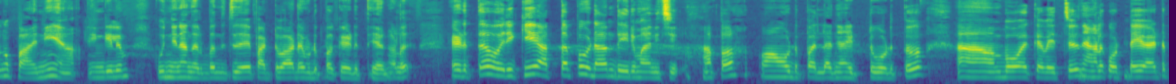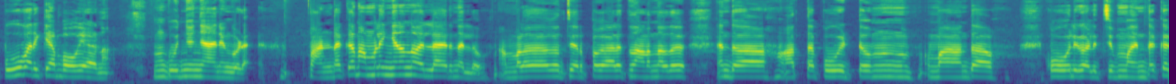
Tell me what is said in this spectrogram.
അങ്ങ് പനിയാണ് എങ്കിലും കുഞ്ഞിനെ നിർബന്ധിച്ച് ദേ പട്ടുപാട ഉടുപ്പൊക്കെ എടുത്ത് ഞങ്ങൾ എടുത്ത് ഒരുക്കി അത്തപ്പ് ഇടാൻ തീരുമാനിച്ചു. അപ്പോൾ ഉടുപ്പെല്ലാം ഞാൻ ഇട്ട് കൊടുത്തു. ബോയൊക്കെ വെച്ച് ഞങ്ങൾ കൊട്ടയുമായിട്ട് പൂ പറിക്കാൻ പോവുകയാണ്. കുഞ്ഞും ഞാനും കൂടെ. പണ്ടൊക്കെ നമ്മൾ ഇങ്ങനൊന്നും അല്ലായിരുന്നല്ലോ. നമ്മൾ ചെറുപ്പകാലത്ത് നടന്നത് എന്താ അത്തപ്പൂ ഇട്ടും എന്താ കോൽ കളിച്ചും എന്തൊക്കെ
